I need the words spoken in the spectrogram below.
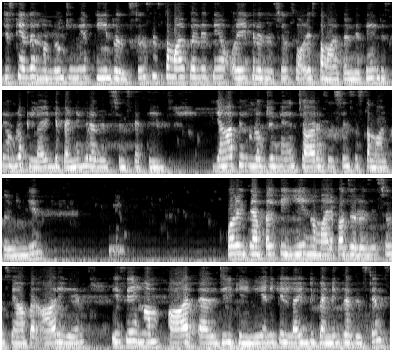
जिसके अंदर हम लोग जो है तीन रेजिस्टेंस इस्तेमाल कर लेते हैं और एक रेजिस्टेंस और इस्तेमाल कर लेते हैं, जिसे हम लोग लाइट डिपेंडिंग रेजिस्टेंस कहते हैं। यहाँ पे हम लोग जो है, चार रेजिस्टेंस इस्तेमाल कर लेंगे। फॉर एग्ज़ाम्पल कि ये हमारे पास जो रेजिस्टेंस यहाँ पर आ रही है, इसे हम आर एल डी कहेंगे, यानी कि लाइट डिपेंडिंग रेजिस्टेंस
